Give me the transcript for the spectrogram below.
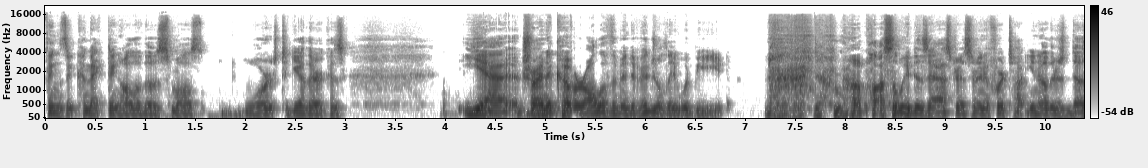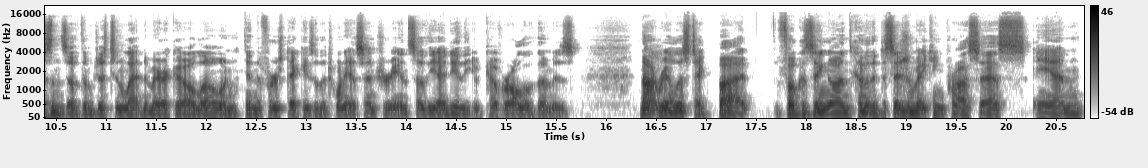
things that connecting all of those small wars together because yeah trying to cover all of them individually would be possibly disastrous. I mean, if we're talking, you know, there's dozens of them just in Latin America alone in the first decades of the 20th century, and so the idea that you would cover all of them is not realistic. But focusing on kind of the decision making process and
